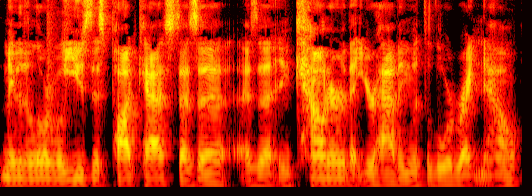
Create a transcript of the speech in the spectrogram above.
maybe the Lord will use this podcast as a as an encounter that you're having with the Lord right now.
